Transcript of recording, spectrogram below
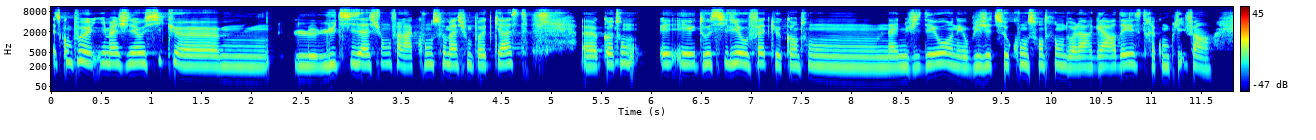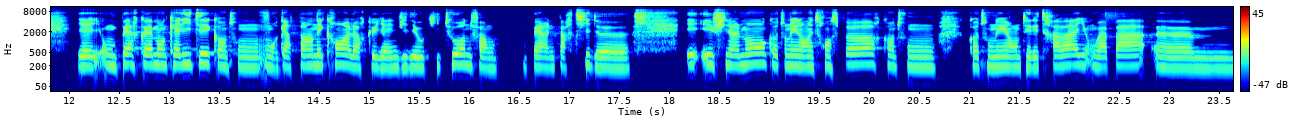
Est-ce qu'on peut imaginer aussi que l'utilisation, enfin la consommation podcast, quand on est, aussi lié au fait que quand on a une vidéo, on est obligé de se concentrer, on doit la regarder, c'est très compliqué. Enfin, on perd quand même en qualité quand on, on regarde pas un écran alors qu'il y a une vidéo qui tourne. Enfin, on perd une partie de et, finalement quand on est dans les transports quand on quand on est en télétravail on va pas euh,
